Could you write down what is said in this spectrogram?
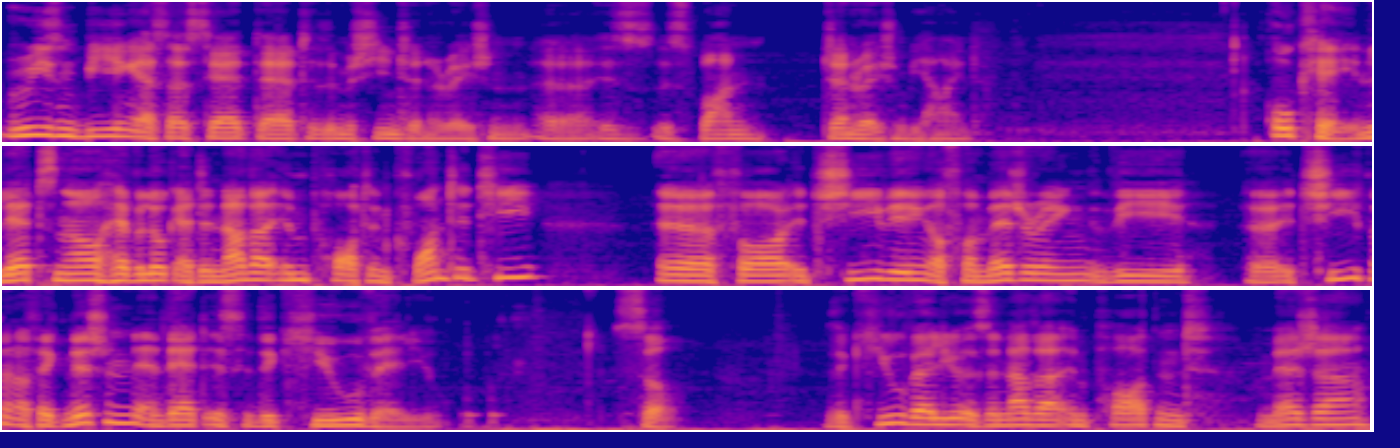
Reason being, as I said, that the machine generation uh, is, is one generation behind. Okay, let's now have a look at another important quantity uh, for achieving or for measuring the uh, achievement of ignition, and that is the Q value. So, the Q value is another important measure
